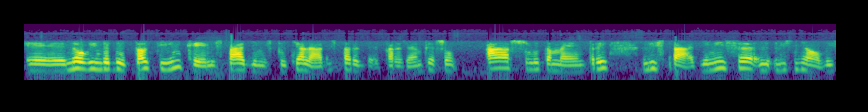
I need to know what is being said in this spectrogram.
Eh, noi abbiamo veduto al team che le pagine spucchialate, per, per esempio, sono assolutamente le pagine, le snovis,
